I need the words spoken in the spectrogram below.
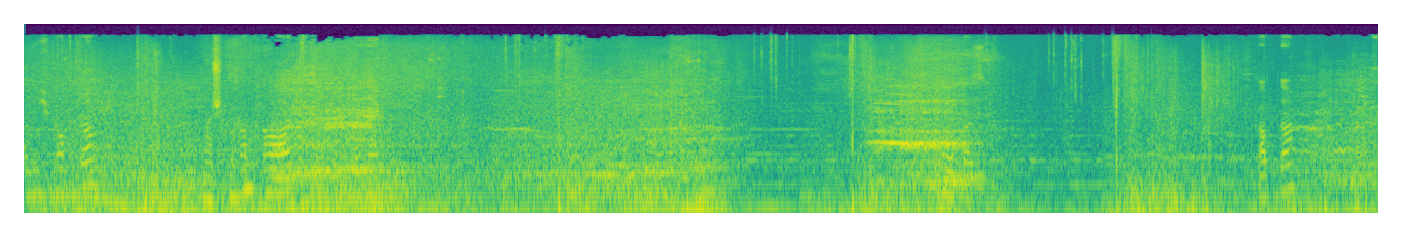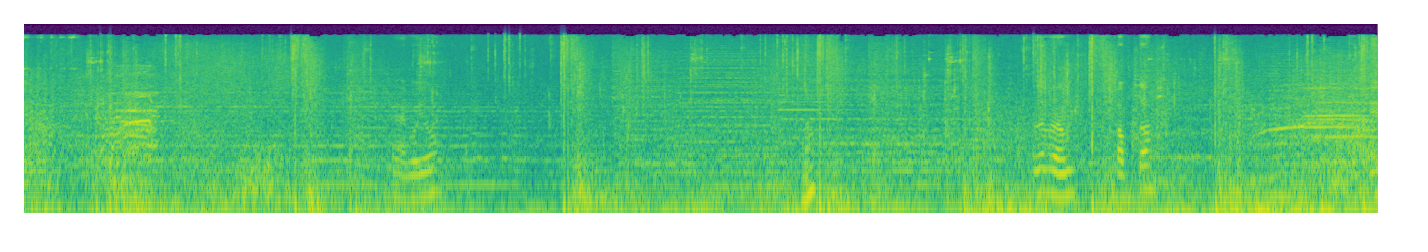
Az is kapta. másik oldal. Kapta Kapta. Elgolyó. Na, Lövöm. Kapta. Oké.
